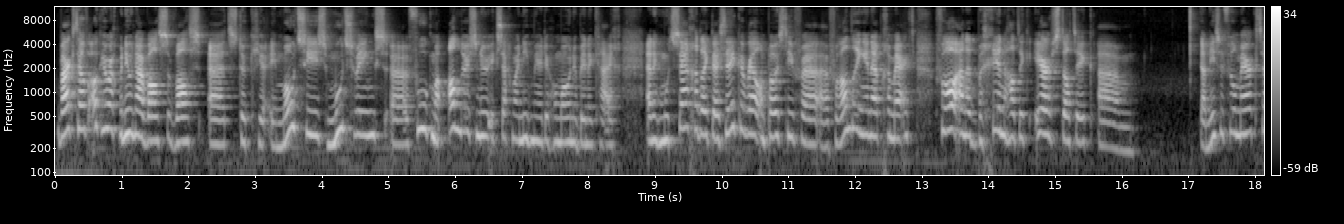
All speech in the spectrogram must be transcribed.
Waar ik zelf ook heel erg benieuwd naar was, was het stukje emoties, moedswings. Uh, voel ik me anders nu ik zeg maar niet meer de hormonen binnenkrijg? En ik moet zeggen dat ik daar zeker wel een positieve uh, verandering in heb gemerkt. Vooral aan het begin had ik eerst dat ik... Um, ja, niet zoveel merkte.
